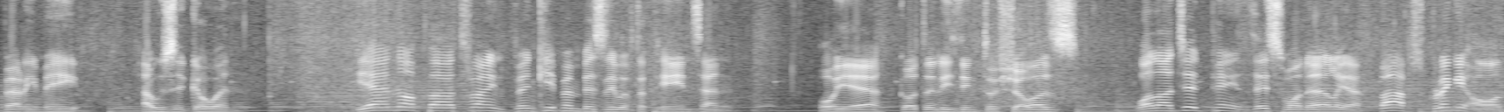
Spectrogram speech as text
Barry, mate. How's it going? Yeah, not bad, Ryan. Been keeping busy with the painting. Oh, yeah? Got anything to show us? Well, I did paint this one earlier. Babs, bring it on.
